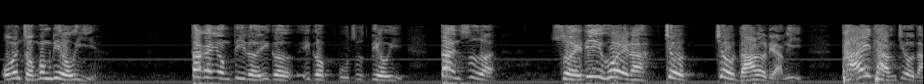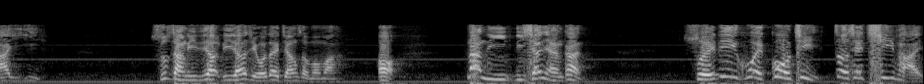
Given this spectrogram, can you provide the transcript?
我们总共六亿，大概用地的一个一个补助六亿，但是啊，水利会呢就就拿了两亿，台糖就拿一亿。署长，你了你了解我在讲什么吗？哦，那你你想想看，水利会过去这些期牌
